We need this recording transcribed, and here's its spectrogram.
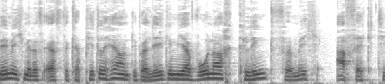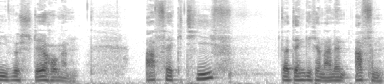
nehme ich mir das erste Kapitel her und überlege mir, wonach klingt für mich affektive Störungen. Affektiv, da denke ich an einen Affen.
